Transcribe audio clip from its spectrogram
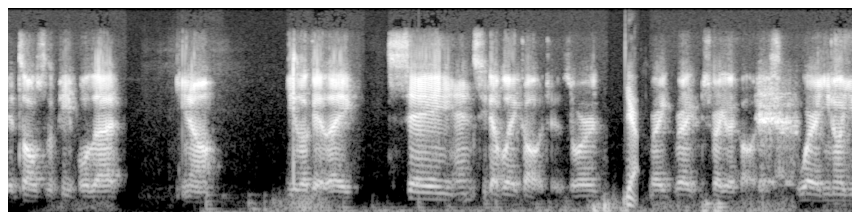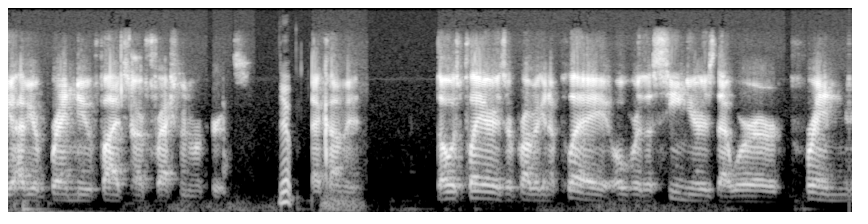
It's also the people that you know you look at like say NCAA colleges or Yeah. right, right just regular colleges where you know you have your brand new five star freshman recruits Yep. that come in those players are probably going to play over the seniors that were fringe,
